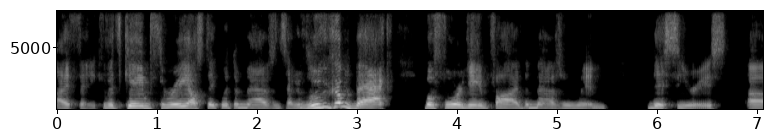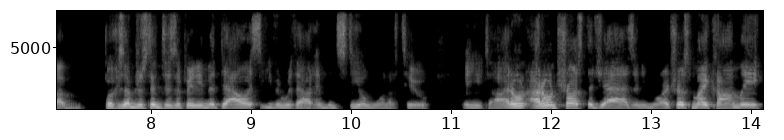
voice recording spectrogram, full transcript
I think. If it's game three, I'll stick with the Mavs in seven. If Luka comes back before game five, the Mavs will win this series. Um, because I'm just anticipating that Dallas, even without him, would steal one of two in Utah. I don't I don't trust the Jazz anymore. I trust Mike Conley.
